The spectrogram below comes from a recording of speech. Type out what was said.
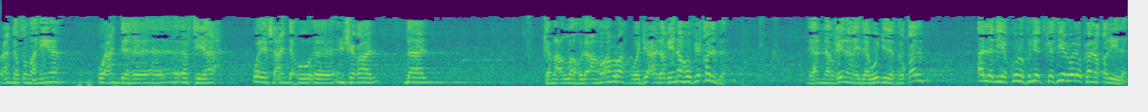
وعنده طمأنينة وعنده ارتياح. وليس عنده آه، انشغال بال. جمع الله له أمره وجعل غناه في قلبه. لأن الغنى إذا وجد في القلب الذي يكون في اليد كثير ولو كان قليلا.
